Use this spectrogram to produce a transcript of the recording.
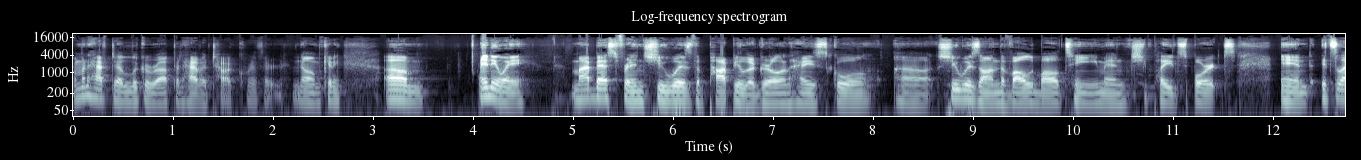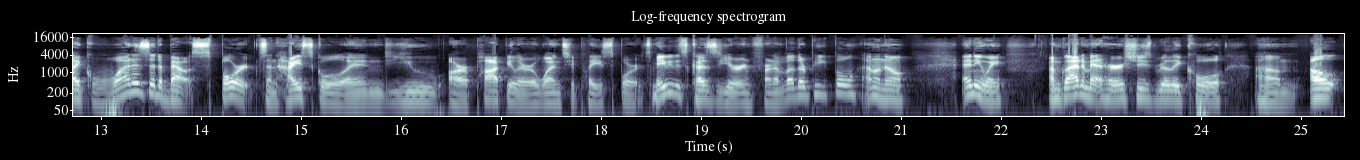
I'm gonna have to look her up and have a talk with her. No, I'm kidding. Um, anyway, my best friend, she was the popular girl in high school. Uh, she was on the volleyball team and she played sports. And it's like, what is it about sports in high school and you are popular once you play sports? Maybe it's because you're in front of other people. I don't know. Anyway, I'm glad I met her. She's really cool. Um, I'll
